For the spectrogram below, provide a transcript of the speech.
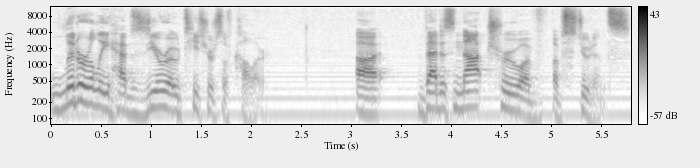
literally have zero teachers of color. Uh, that is not true of, of students.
